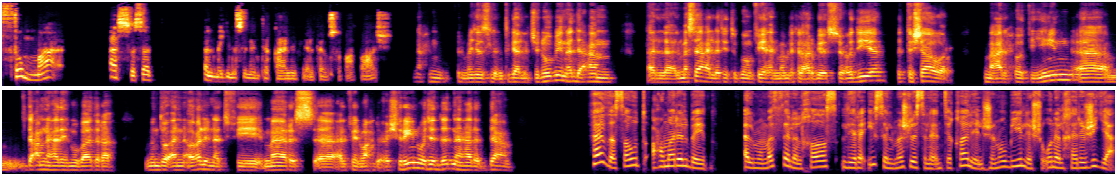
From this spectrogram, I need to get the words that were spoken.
ثم أسست المجلس الانتقالي في 2017 نحن في المجلس الانتقالي الجنوبي ندعم المساعي التي تقوم فيها المملكة العربية السعودية بالتشاور مع الحوثيين. دعمنا هذه المبادرة منذ أن أعلنت في مارس 2021 وجددنا هذا الدعم. هذا صوت عمر البيض الممثل الخاص لرئيس المجلس الانتقالي الجنوبي للشؤون الخارجية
